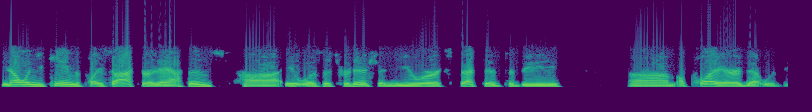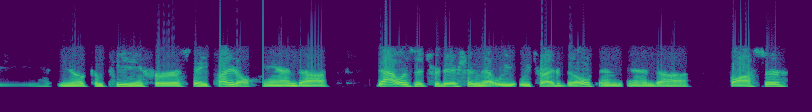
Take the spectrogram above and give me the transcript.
You know, when you came to play soccer at Athens, uh, it was a tradition. You were expected to be um, a player that would be, you know, competing for a state title. And uh, that was a tradition that we, we tried to build and, and uh, foster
